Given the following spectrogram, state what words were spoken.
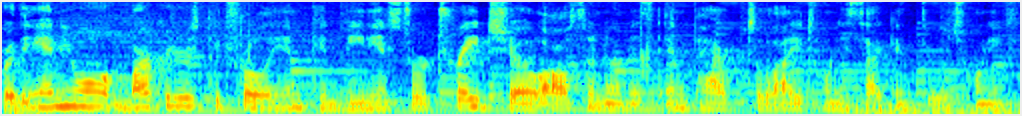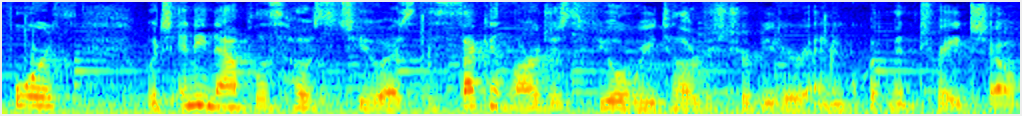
for the annual Marketers Petroleum Convenience Store Trade Show, also known as Impact July 22nd through 24th, which Indianapolis hosts to as the second largest fuel retailer distributor and equipment trade show.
